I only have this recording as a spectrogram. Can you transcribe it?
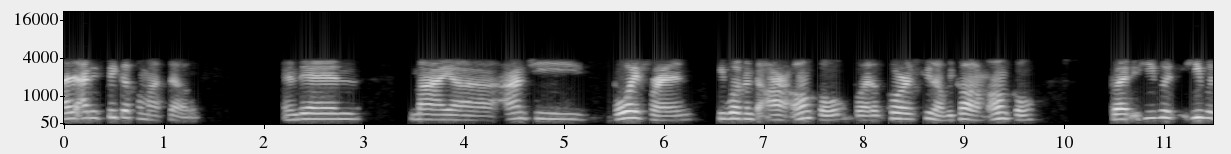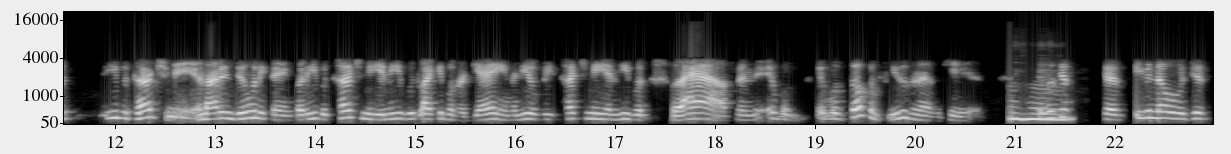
I, I didn't speak up for myself. And then my uh, auntie's boyfriend, he wasn't our uncle, but of course, you know, we called him uncle. But he would, he would, he would touch me, and I didn't do anything. But he would touch me, and he would like it was a game, and he would be touch me, and he would laugh, and it was, it was so confusing as a kid. Mm-hmm. It was just because even though it was just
